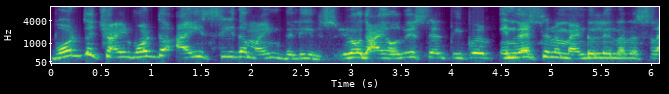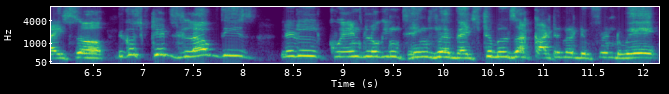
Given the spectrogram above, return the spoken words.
what the child, what the eyes see, the mind believes. You know, I always tell people invest in a mandolin or a slicer because kids love these little quaint looking things where vegetables are cut in a different way.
